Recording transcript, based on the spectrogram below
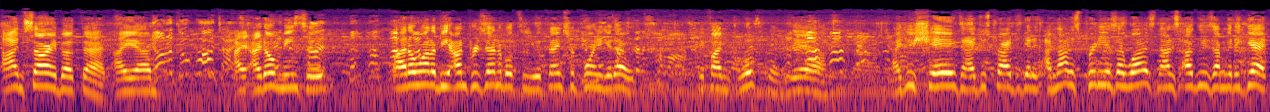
I'm sorry about that. I um, No, no, don't apologize. I, I don't mean to. I don't want to be unpresentable to you. Thanks for pointing it out. If I'm glistening, yeah. I just shaved and I just tried to get it. I'm not as pretty as I was, not as ugly as I'm going to get.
